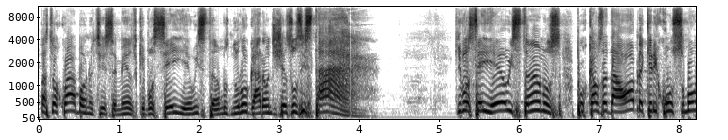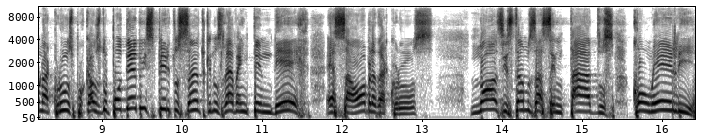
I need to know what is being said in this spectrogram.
Pastor, qual é a boa notícia mesmo? Que você e eu estamos no lugar onde Jesus está. Que você e eu estamos, por causa da obra que Ele consumou na cruz, por causa do poder do Espírito Santo que nos leva a entender essa obra da cruz nós estamos assentados com Ele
